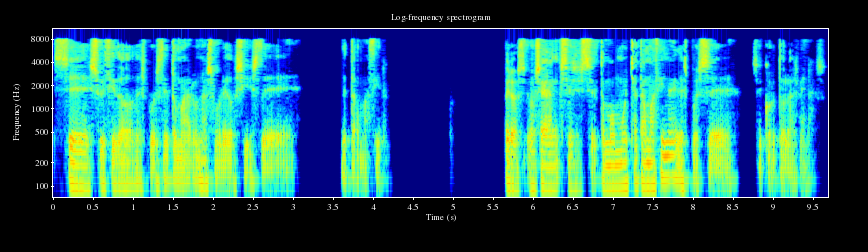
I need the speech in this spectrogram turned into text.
se suicidó después de tomar una sobredosis de, de taumacina. Pero, o sea, se, tomó mucha taumacina y después se, se cortó las venas.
